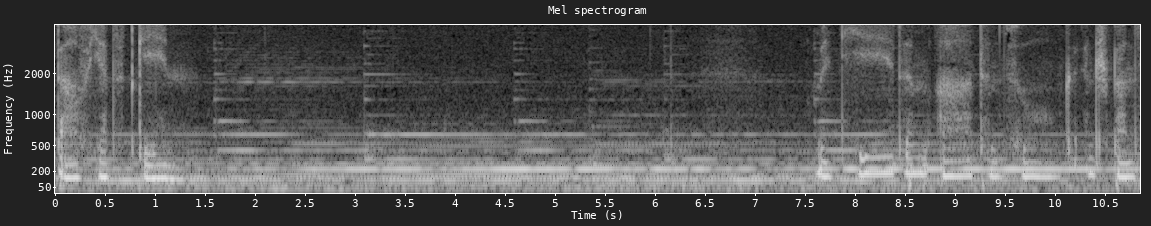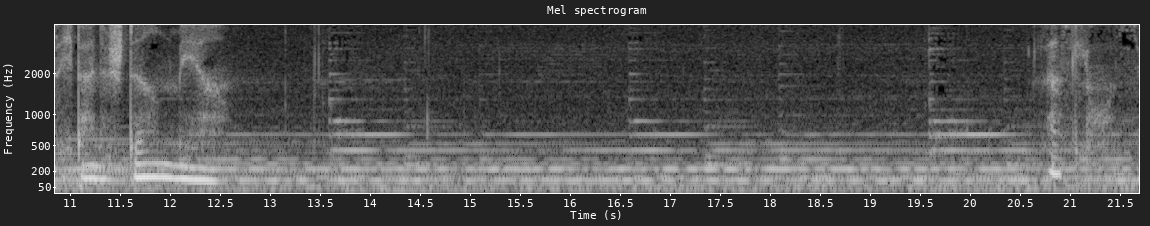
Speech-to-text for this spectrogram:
darf jetzt gehen. Mit jedem Atemzug entspannt sich deine Stirn mehr. Lass los.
